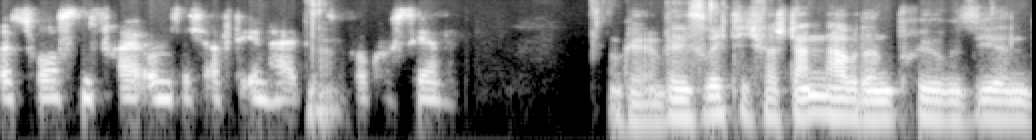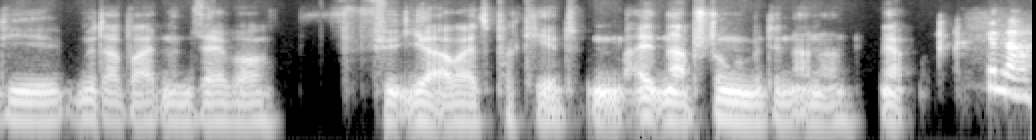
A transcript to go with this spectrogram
Ressourcen frei, um sich auf die Inhalte ja. zu fokussieren. Okay, wenn ich es richtig verstanden habe, dann priorisieren die Mitarbeitenden selber für ihr Arbeitspaket in Abstimmung mit den anderen. Ja. Genau.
